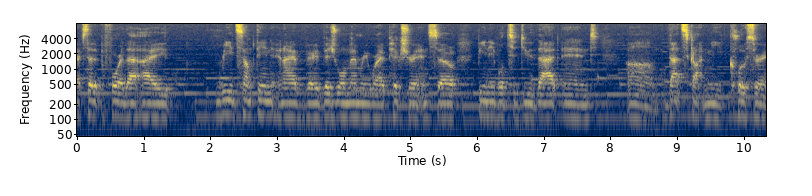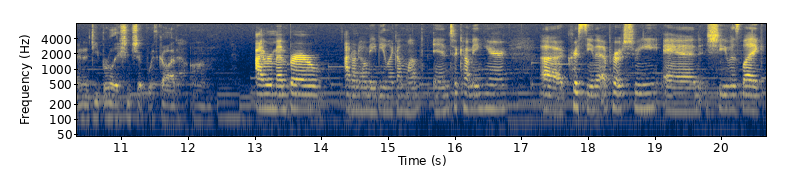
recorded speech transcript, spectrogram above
I've said it before that I read something and I have a very visual memory where I picture it. And so being able to do that and um, that's gotten me closer in a deeper relationship with God. Um, I remember, I don't know, maybe like a month into coming here, uh, Christina approached me and she was like,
